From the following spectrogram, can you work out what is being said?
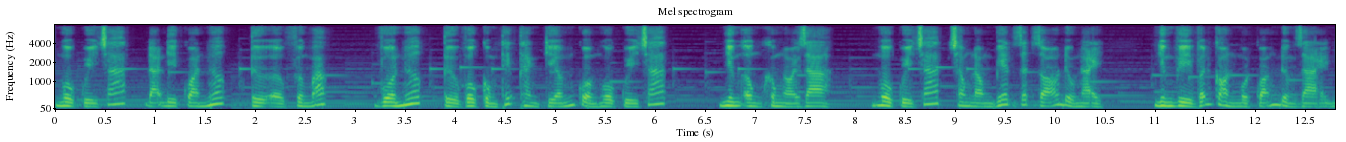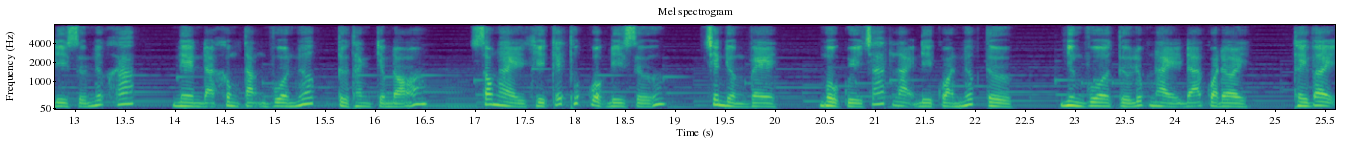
Ngô Quý Trát đã đi qua nước từ ở phương Bắc. Vua nước từ vô cùng thích thanh kiếm của Ngô Quý Trát, nhưng ông không nói ra. Ngô Quý Trát trong lòng biết rất rõ điều này, nhưng vì vẫn còn một quãng đường dài đi xứ nước khác, nên đã không tặng vua nước từ thanh kiếm đó. Sau này khi kết thúc cuộc đi xứ, trên đường về, Ngô Quý Trát lại đi qua nước Từ, nhưng vua từ lúc này đã qua đời. Thấy vậy,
